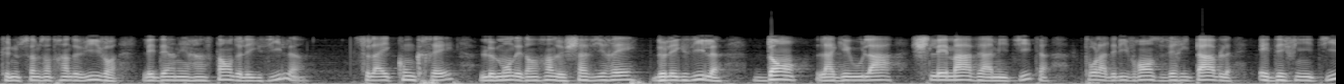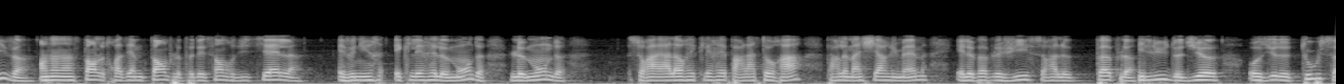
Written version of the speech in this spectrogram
que nous sommes en train de vivre les derniers instants de l'exil. Cela est concret, le monde est en train de chavirer de l'exil dans la Geoula Shlema Ve'amitit, pour la délivrance véritable et définitive. En un instant, le troisième temple peut descendre du ciel et venir éclairer le monde. Le monde sera alors éclairé par la Torah, par le Mashiach lui-même, et le peuple juif sera le peuple élu de Dieu aux yeux de tous,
